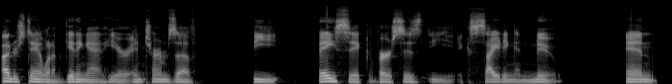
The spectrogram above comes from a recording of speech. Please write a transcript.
understand what I'm getting at here in terms of the basic versus the exciting and new. And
